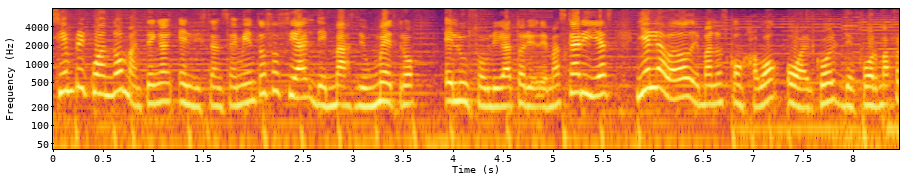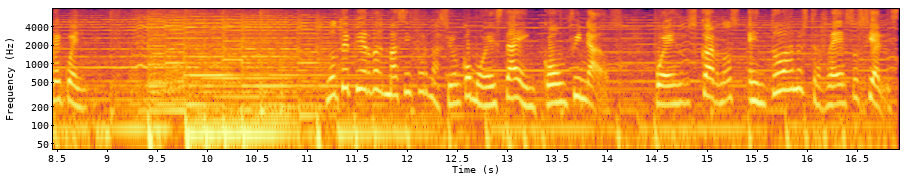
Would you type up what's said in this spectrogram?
siempre y cuando mantengan el distanciamiento social de más de un metro, el uso obligatorio de mascarillas y el lavado de manos con jabón o alcohol de forma frecuente. No te pierdas más información como esta en Confinados. Puedes buscarnos en todas nuestras redes sociales,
